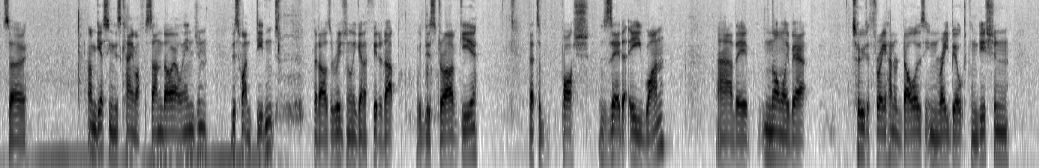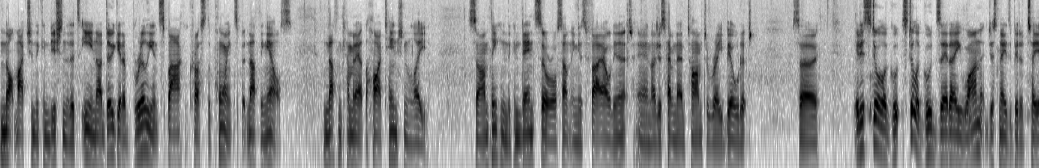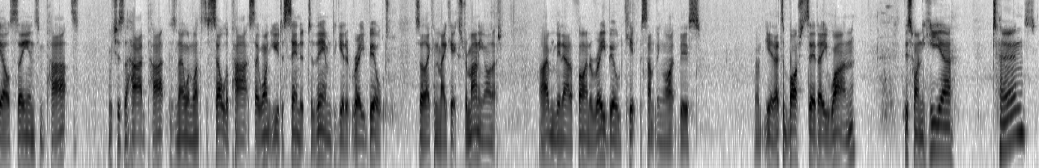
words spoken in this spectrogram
So, I'm guessing this came off a sundial engine. This one didn't, but I was originally going to fit it up with this drive gear. That's a Bosch ZE1. Uh, they're normally about two to three hundred dollars in rebuilt condition. Not much in the condition that it's in. I do get a brilliant spark across the points but nothing else. Nothing coming out the high tension lead. So I'm thinking the condenser or something has failed in it and I just haven't had time to rebuild it. So it is still a good still a good ZE1 it just needs a bit of TLC and some parts which is the hard part because no one wants to sell the parts. They want you to send it to them to get it rebuilt so they can make extra money on it I haven't been able to find a rebuild kit for something like this. But yeah, that's a Bosch ZE1. This one here turns.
